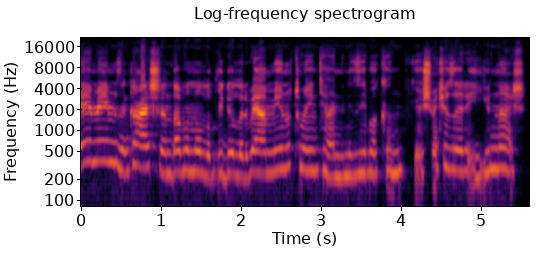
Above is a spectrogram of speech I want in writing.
Emeğimizin karşılığında abone olup videoları beğenmeyi unutmayın. Kendinize iyi bakın. Görüşmek üzere. İyi günler.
